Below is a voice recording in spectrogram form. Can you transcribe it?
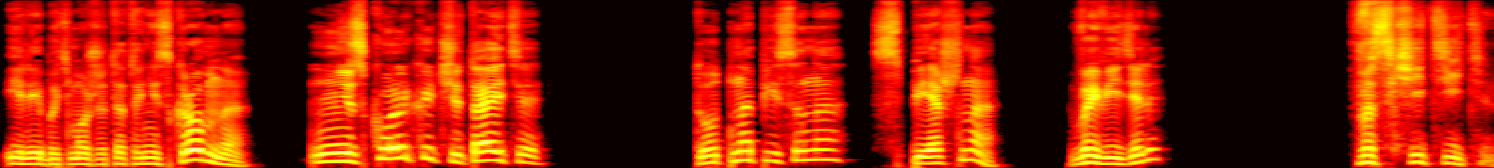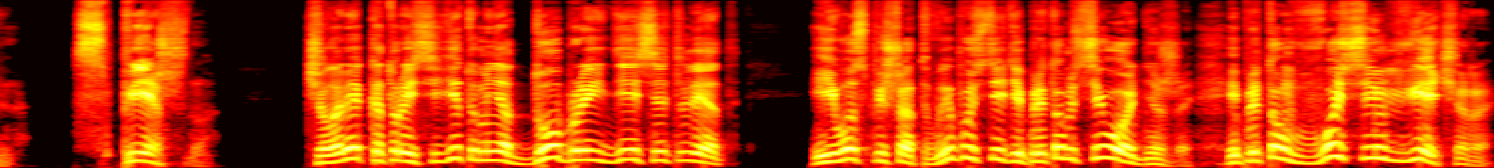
«Или, быть может, это не скромно?» «Нисколько, читайте». «Тут написано «спешно». Вы видели?» «Восхитительно! Спешно! Человек, который сидит у меня добрые десять лет, и его спешат выпустить, и притом сегодня же, и притом в восемь вечера.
